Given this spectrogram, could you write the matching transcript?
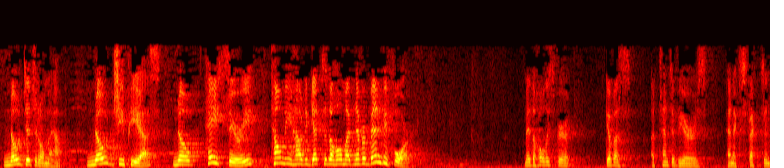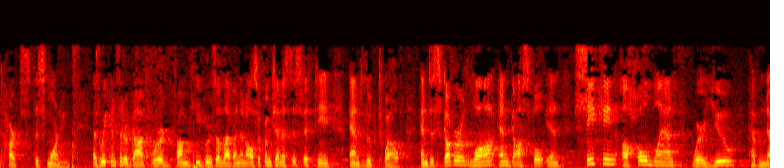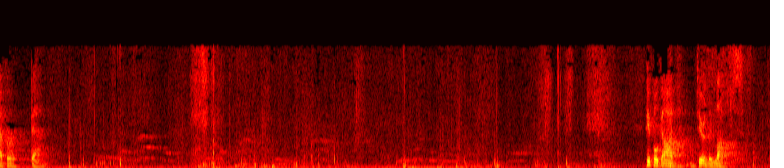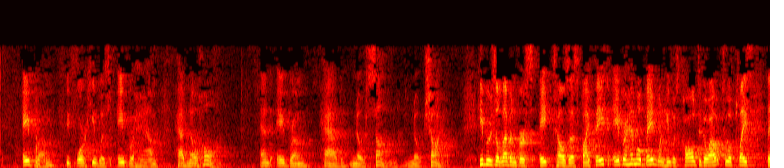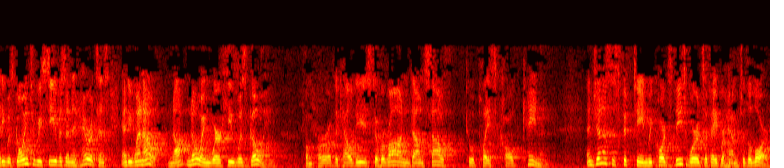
no digital map, no GPS, no, hey Siri, tell me how to get to the home I've never been before. May the Holy Spirit give us attentive ears and expectant hearts this morning as we consider God's Word from Hebrews 11 and also from Genesis 15 and Luke 12 and discover law and gospel in seeking a homeland where you have never been. People God dearly loves. Abram, before he was Abraham, had no home, and Abram had no son, no child. Hebrews 11 verse 8 tells us, By faith Abraham obeyed when he was called to go out to a place that he was going to receive as an inheritance, and he went out, not knowing where he was going. From Ur of the Chaldees to Haran down south to a place called Canaan. And Genesis 15 records these words of Abraham to the Lord.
